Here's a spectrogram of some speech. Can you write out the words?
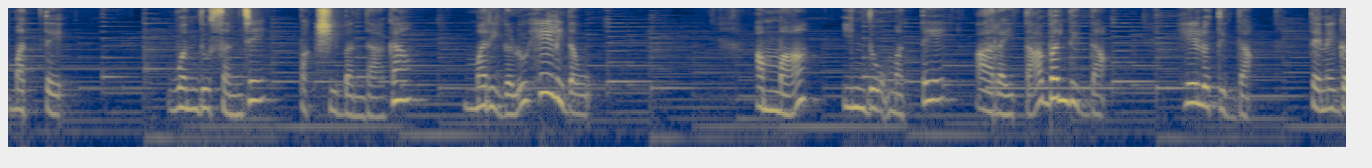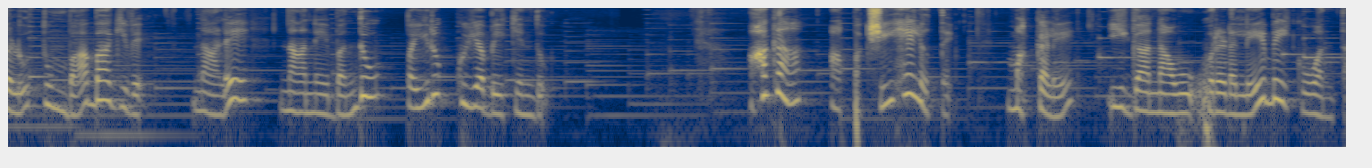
ಮತ್ತೆ ಒಂದು ಸಂಜೆ ಪಕ್ಷಿ ಬಂದಾಗ ಮರಿಗಳು ಹೇಳಿದವು. ಅಮ್ಮ, ಇಂದು ಮತ್ತೆ ಆ ರೈತ ಬಂದಿದ್ದ. ಹೇಳುತ್ತಿದ್ದ, ತೆನೆಗಳು ತುಂಬ ಬಾಗಿವೆ. ನಾಳೆ ನಾನೇ ಬಂದು ಪೈರು ಕುಯ್ಯಬೇಕೆಂದು. ಆಗ ಆ ಪಕ್ಷಿ ಹೇಳುತ್ತೆ, ಮಕ್ಕಳೇ, ಈಗ ನಾವು ಹೊರಡಲೇಬೇಕು ಅಂತ.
